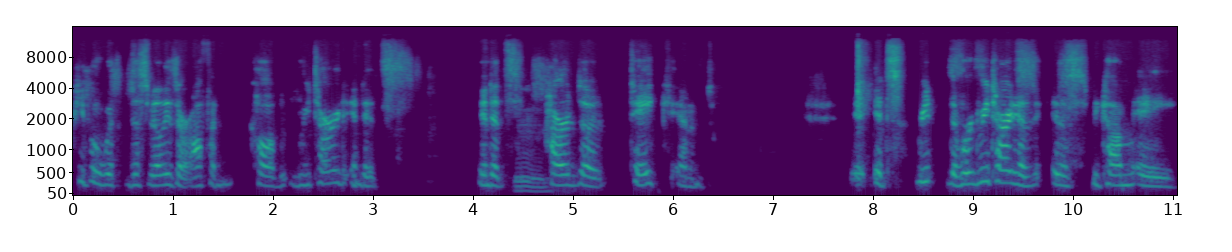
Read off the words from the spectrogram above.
people with disabilities are often called retard, and it's and it's mm. hard to take and it, it's re, the word retard has is become a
